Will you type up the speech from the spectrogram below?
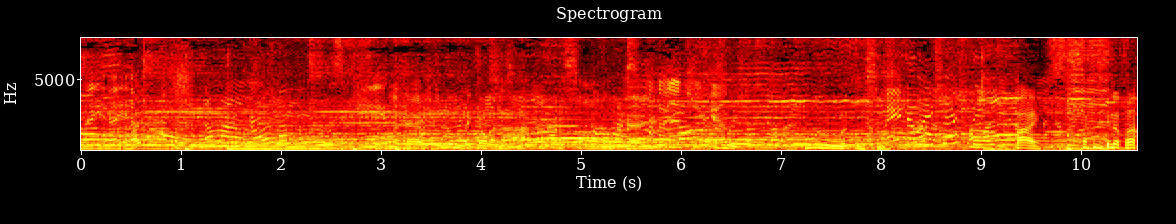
Ay, ay, ay. Naman. Tulong ikaw, anak. Okay? Who are the witnesses? Hi. Ginawa.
